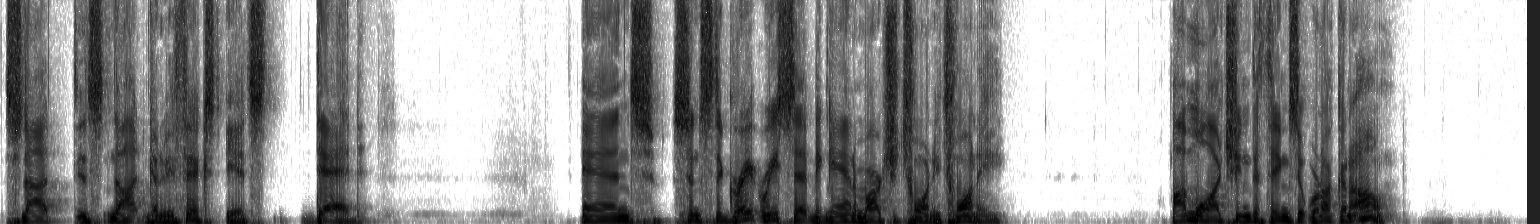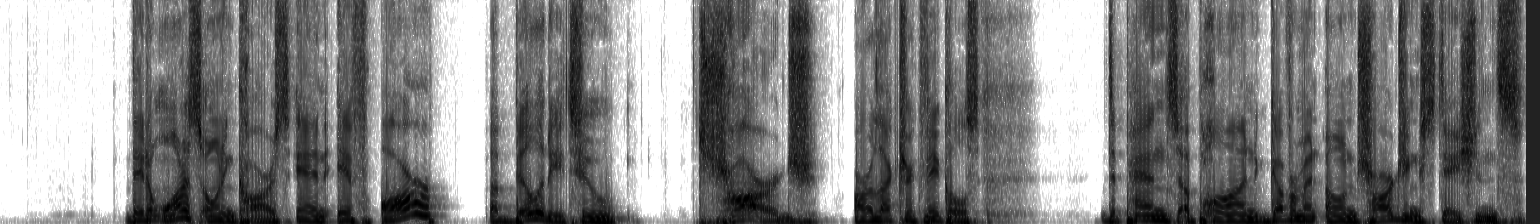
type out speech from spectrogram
It's not it's not going to be fixed. It's dead. And since the Great Reset began in March of 2020, I'm watching the things that we're not going to own. They don't want us owning cars. And if our ability to charge our electric vehicles depends upon government owned charging stations,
